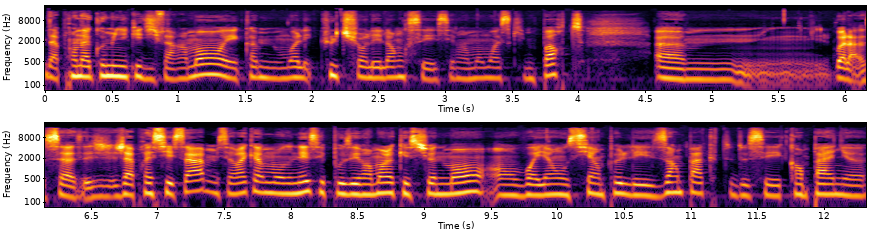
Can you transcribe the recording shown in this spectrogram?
d'apprendre à communiquer différemment. Et comme moi, les cultures, les langues, c'est vraiment moi ce qui me porte. Euh, voilà, j'appréciais ça, mais c'est vrai qu'à un moment donné, c'est posé vraiment le questionnement en voyant aussi un peu les impacts de ces campagnes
